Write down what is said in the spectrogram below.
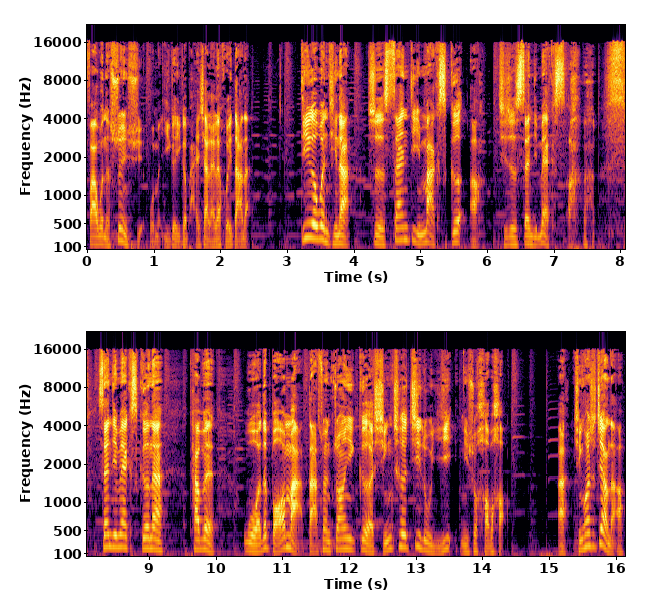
发问的顺序，我们一个一个排下来来回答的。第一个问题呢是 三 D Max 哥啊，其实是三 D Max 啊，三 D Max 哥呢，他问我的宝马打算装一个行车记录仪，你说好不好？啊，情况是这样的啊，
